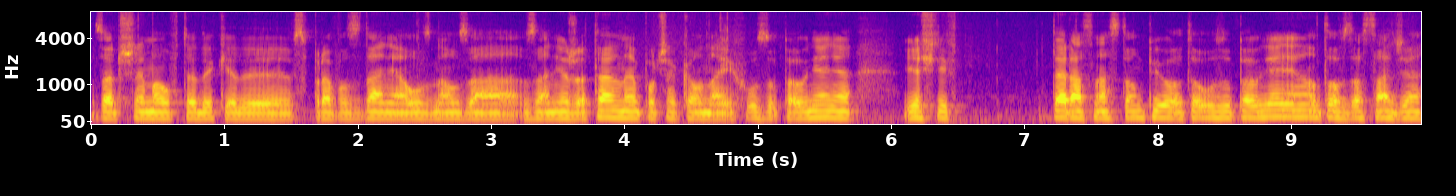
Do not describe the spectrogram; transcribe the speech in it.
zatrzymał wtedy, kiedy sprawozdania uznał za, za nierzetelne, poczekał na ich uzupełnienie. Jeśli teraz nastąpiło to uzupełnienie, no to w zasadzie,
